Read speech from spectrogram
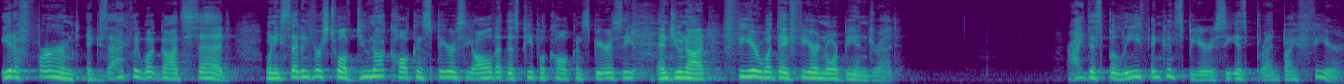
It affirmed exactly what God said when He said in verse 12, Do not call conspiracy all that this people call conspiracy, and do not fear what they fear, nor be in dread. Right? This belief in conspiracy is bred by fear.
